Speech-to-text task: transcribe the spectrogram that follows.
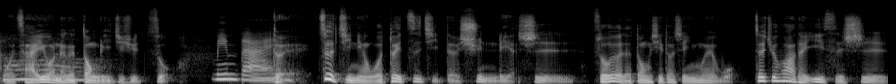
我才有那个动力继续做。明白。对，这几年我对自己的训练是所有的东西都是因为我。这句话的意思是，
